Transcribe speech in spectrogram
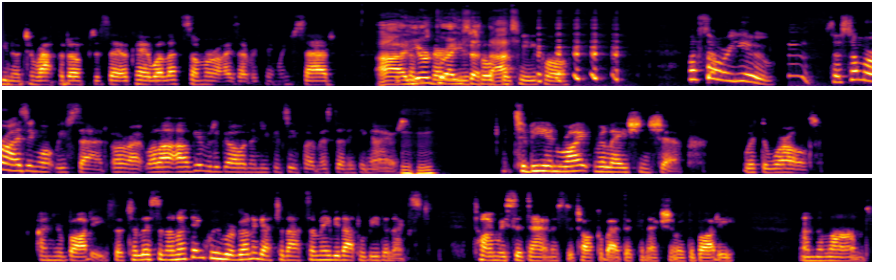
you know to wrap it up to say, okay, well, let's summarize everything we've said. Uh, you're great at that. people. well, so are you. So summarizing what we've said. All right. Well, I'll give it a go, and then you can see if I missed anything out. Mm-hmm. To be in right relationship with the world and your body. So to listen, and I think we were going to get to that. So maybe that will be the next time we sit down is to talk about the connection with the body and the land.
